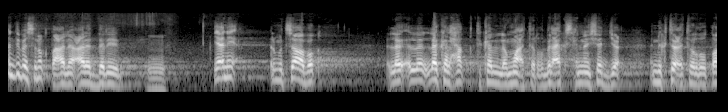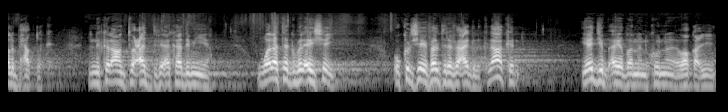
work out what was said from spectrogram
عندي بس نقطة على على الدليل. يعني المتسابق لك الحق تكلم واعترض بالعكس إحنا نشجع إنك تعترض وتطالب حقك لأنك الآن تعد في أكاديمية ولا تقبل أي شيء وكل شيء فلتره في عقلك. لكن يجب أيضا أن نكون واقعيين.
